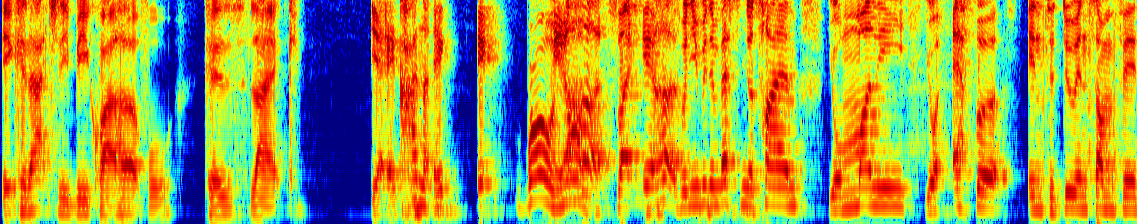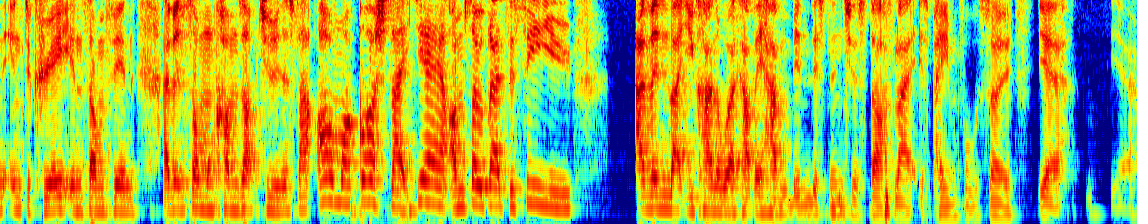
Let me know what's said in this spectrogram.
it can actually be quite hurtful because, like, yeah, it kind of it it bro, it no. hurts. Like it hurts when you've been investing your time, your money, your effort into doing something, into creating something, and then someone comes up to you and it's like, oh my gosh, like yeah, I'm so glad to see you. And then like you kind of work out they haven't been listening to your stuff. Like it's painful. So yeah, yeah.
